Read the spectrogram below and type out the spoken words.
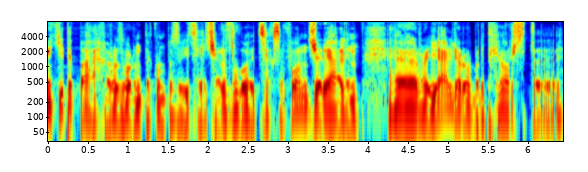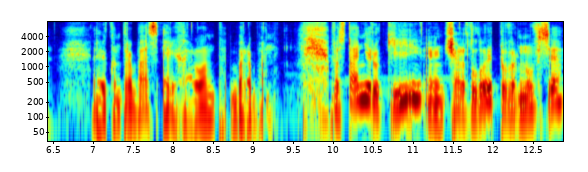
Ne me quitte pas розгорнута композиція Чарльз Ллойд, саксофон, Джері Аллен, е, рояль, Роберт Хьорст, е, е, контрабас, Ерік Харланд, барабани. В останні роки Чарльз Ллойд повернувся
